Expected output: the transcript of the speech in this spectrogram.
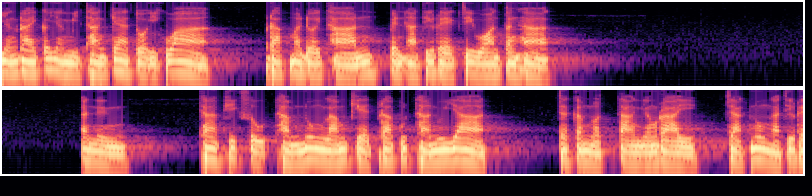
อย่างไรก็ยังมีทางแก้ตัวอีกว่า รับมาโดยฐานเป็นอธิเรกจีวรต่างหาก อันหนึ่ง ถ้าภิกษุทำนุ่งล้ำเขตพระพุทธานุญาต จะกำหนดต่างอย่างไรจากนุ่งอธิเร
